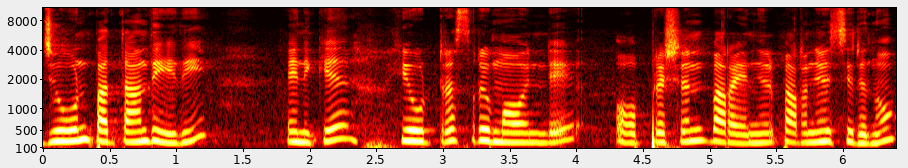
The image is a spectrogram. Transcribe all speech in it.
ജൂൺ പത്താം തീയതി എനിക്ക് യൂട്രസ് റിമോവിന്റെ ഓപ്പറേഷൻ പറഞ്ഞു പറഞ്ഞു വെച്ചിരുന്നു.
